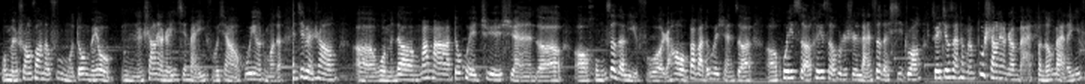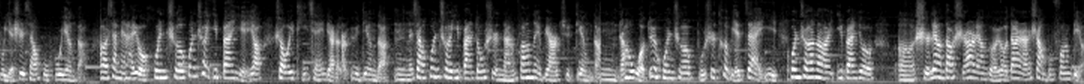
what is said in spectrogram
我们双方的父母都没有嗯商量着一起买衣服，想呼应什么的。基本上呃我们的妈妈都会去选择呃红色的礼服，然后爸爸都会选择呃灰色、黑色或者是蓝色的西装。所以就算他们不商量着买，可能买的衣服也是相互呼应的。然后下面还有婚车，婚车一般也要稍微提前一点的预定的。嗯，像婚车一般都是男方那边去定的。嗯，然后我对婚车不是特别在意，婚车呢一般就嗯十辆到十二辆左右。当然上不封顶，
